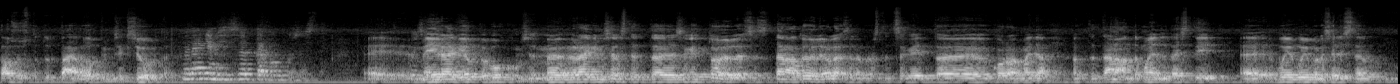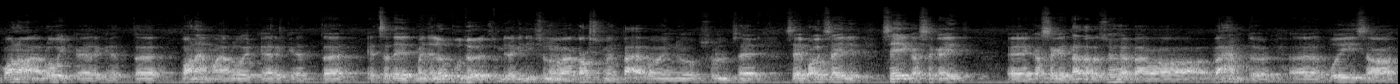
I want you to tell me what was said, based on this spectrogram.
tasustatud päeva õppimiseks juurde. me räägime siis õppepuhkusest me ei räägi õppepuhkumisest, me räägime sellest, et äh, sa käid tööl, sest täna tööl ei ole, sellepärast et sa käid äh, korra, ma ei tea, noh, täna on ta mõeldud hästi äh, või võib-olla selliste vana aja loogika järgi, et vanema aja loogika järgi, et, et sa teed, ma ei tea, lõputööd või midagi nii, sul on vaja kakskümmend päeva, on ju, sul see, see palk säilib. see, kas sa käid, kas sa käid nädalas ühe päeva vähem tööl või sa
